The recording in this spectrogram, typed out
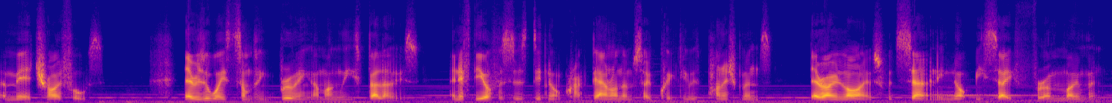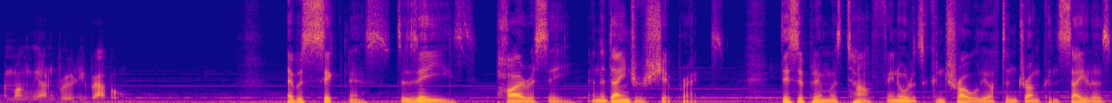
are mere trifles. There is always something brewing among these fellows, and if the officers did not crack down on them so quickly with punishments, their own lives would certainly not be safe for a moment among the unruly rabble. There was sickness, disease, piracy, and the danger of shipwrecks. Discipline was tough in order to control the often drunken sailors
